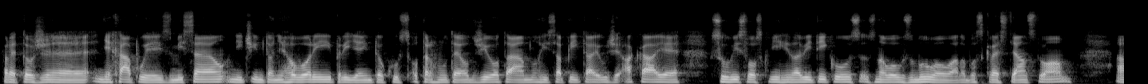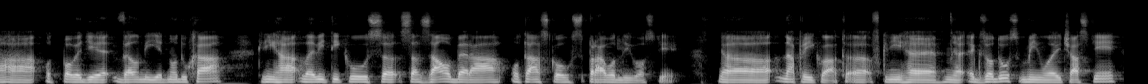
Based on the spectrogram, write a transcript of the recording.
pretože nechápu jej zmysel, nič im to nehovorí, príde im to kus otrhnuté od života a mnohí sa pýtajú, že aká je súvislosť knihy Leviticus s novou zmluvou alebo s kresťanstvom. A odpoveď je veľmi jednoduchá. Kniha Leviticus sa zaoberá otázkou spravodlivosti. Napríklad e, v knihe Exodus v minulej časti,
